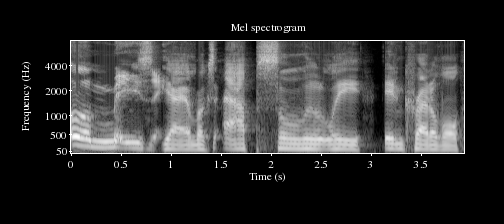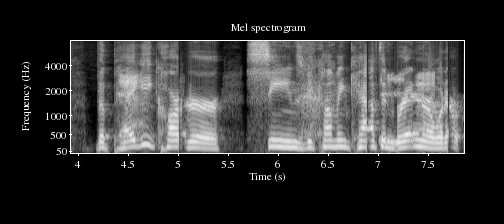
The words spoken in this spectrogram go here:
amazing. Yeah, it looks absolutely incredible. The Peggy Carter scenes becoming Captain Britain or whatever.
